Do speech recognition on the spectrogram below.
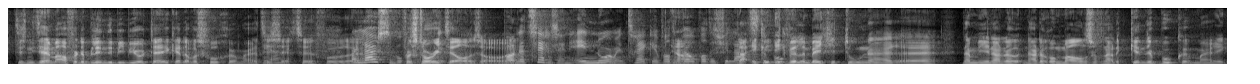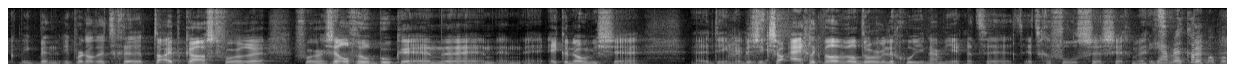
het is niet helemaal voor de blinde bibliotheek. Hè, dat was vroeger. Maar het is ja. echt voor, voor storytel en zo. Ik wou net zeggen, zijn enorm in trek. En wat, ja. wel, wat is je laatste nou, ik, boek? ik wil een beetje toe naar, naar meer naar de, naar de romans of naar de kinderboeken. Maar ik ik, ben, ik word altijd getypecast voor, uh, voor zelfhulpboeken en, uh, en, en economische uh, dingen. Dus ik zou eigenlijk wel, wel door willen groeien naar meer het, het, het gevoelssegment. Ja, maar dat kan ik me ook wel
